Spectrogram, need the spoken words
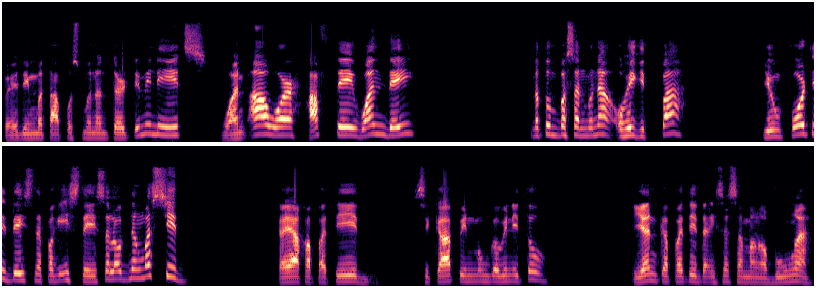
pwedeng matapos mo ng 30 minutes, 1 hour, half day, 1 day, natumbasan mo na o higit pa yung 40 days na pag stay sa loob ng masjid. Kaya kapatid, sikapin mong gawin ito. Iyan kapatid ang isa sa mga bunga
